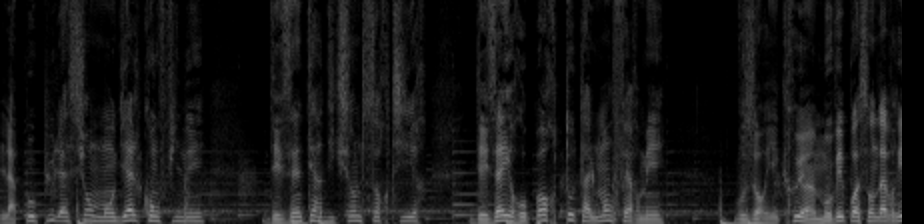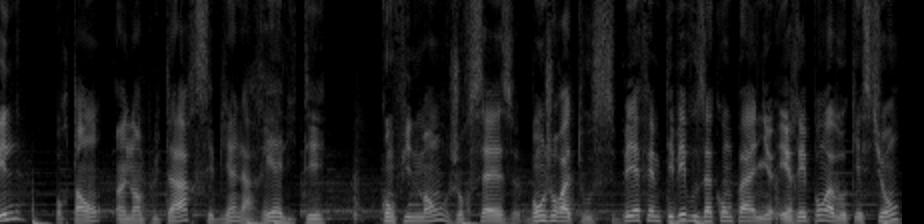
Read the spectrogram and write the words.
la population mondiale confinée, des interdictions de sortir, des aéroports totalement fermés. Vous auriez cru un mauvais poisson d'avril? Pourtant, un an plus tard, c'est bien la réalité. Confinement, jour 16. Bonjour à tous. BFM TV vous accompagne et répond à vos questions.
